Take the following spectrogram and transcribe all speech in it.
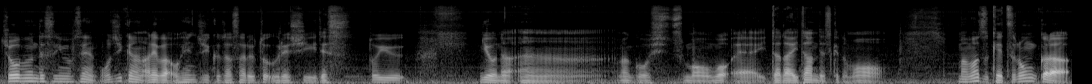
長文ですみません。お時間あればお返事くださると嬉しいです。というような、うんまあ、ご質問を、えー、いただいたんですけども、まあ、まず結論から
